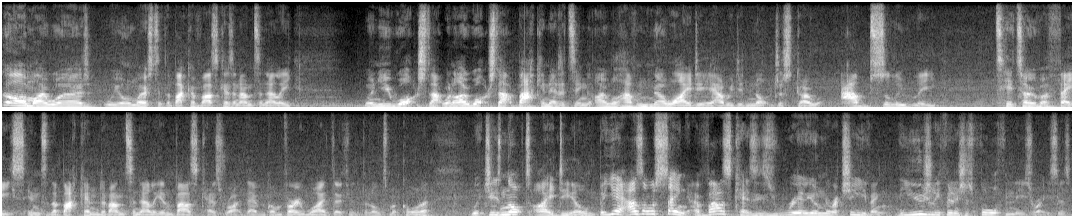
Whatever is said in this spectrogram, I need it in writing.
oh my word, we almost hit the back of Vasquez and Antonelli. When you watch that, when I watch that back in editing, I will have no idea how we did not just go absolutely tit over face into the back end of Antonelli and Vasquez right there. We've gone very wide though through the penultimate corner, which is not ideal. But yeah, as I was saying, Vasquez is really underachieving. He usually finishes fourth in these races.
